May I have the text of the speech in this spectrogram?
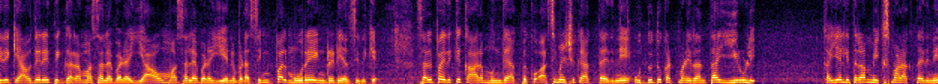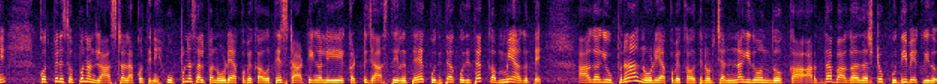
ಇದಕ್ಕೆ ಯಾವುದೇ ರೀತಿ ಗರಂ ಮಸಾಲೆ ಬೇಡ, ಯಾವ ಮಸಾಲೆ ಬೇಡ, ಏನು ಬೇಡ. ಸಿಂಪಲ್ ಮೂರೇ ಇಂಗ್ರೀಡಿಯೆಂಟ್ಸ್ ಇದಕ್ಕೆ. ಸ್ವಲ್ಪ ಇದಕ್ಕೆ ಖಾರ ಮುಂದೆ ಹಾಕಬೇಕು. ಹಸಿಮೆಣ್ಸಿನ್ಕಾಯಿ ಹಾಕ್ತಾ ಇದ್ದೀನಿ. ಉದ್ದುದ್ದು ಕಟ್ ಮಾಡಿರೋಂಥ ಈರುಳ್ಳಿ. ಕೈಯಲ್ಲಿ ಈ ಥರ ಮಿಕ್ಸ್ ಮಾಡಿ ಹಾಕ್ತಾ ಇದ್ದೀನಿ. ಕೊತ್ತಂಬರಿ ಸೊಪ್ಪು ನಾನು ಲಾಸ್ಟಲ್ಲಿ ಹಾಕೋತೀನಿ. ಉಪ್ಪನ್ನ ಸ್ವಲ್ಪ ನೋಡಿ ಹಾಕೋಬೇಕಾಗುತ್ತೆ. ಸ್ಟಾರ್ಟಿಂಗಲ್ಲಿ ಕಟ್ಟು ಜಾಸ್ತಿ ಇರುತ್ತೆ. ಕುದಿತಾ ಕುದಿತಾ ಕಮ್ಮಿ ಆಗುತ್ತೆ. ಹಾಗಾಗಿ ಉಪ್ಪನ್ನ ನೋಡಿ ಹಾಕೋಬೇಕಾಗುತ್ತೆ. ನೋಡಿ, ಚೆನ್ನಾಗಿ ಇದು ಒಂದು ಕಾ ಅರ್ಧ ಭಾಗದಷ್ಟು ಕುದಿಬೇಕು ಇದು.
